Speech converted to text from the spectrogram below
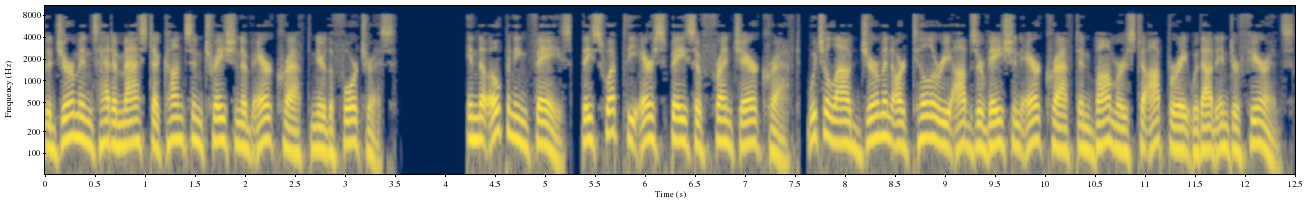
the Germans had amassed a concentration of aircraft near the fortress. In the opening phase, they swept the air space of French aircraft, which allowed German artillery observation aircraft and bombers to operate without interference.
